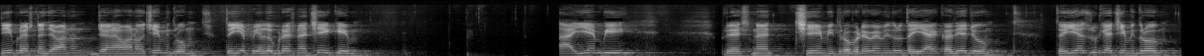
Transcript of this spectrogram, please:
તે પ્રશ્ન જવાનો, જણાવવાનો છે મિત્રો. તો એ પહેલો પ્રશ્ન છે કે આઈએમપી પ્રશ્ન છે મિત્રો. બરાબર મિત્રો, તૈયાર કરી દેજો. તો અહીંયા શું કહે છે મિત્રો?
